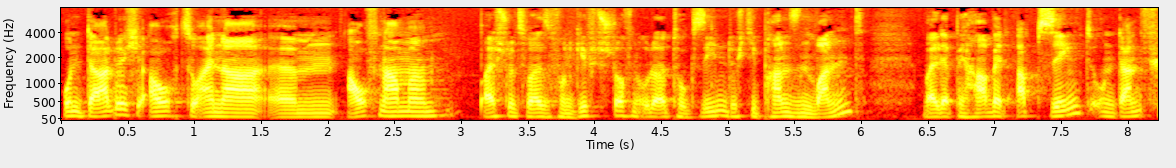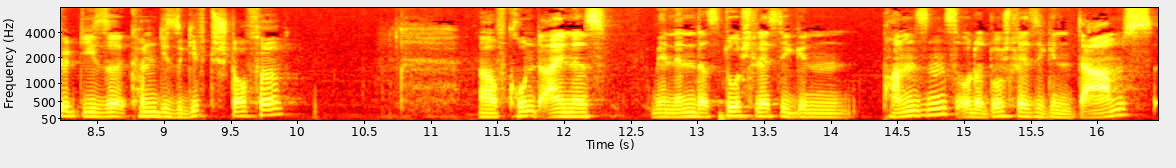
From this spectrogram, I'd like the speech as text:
und dadurch auch zu einer ähm, Aufnahme beispielsweise von Giftstoffen oder Toxinen durch die Pansenwand, weil der pH-Wert absinkt und dann führt diese, können diese Giftstoffe aufgrund eines, wir nennen das durchlässigen Pansens oder durchlässigen Darms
